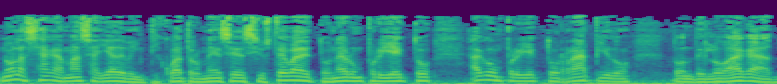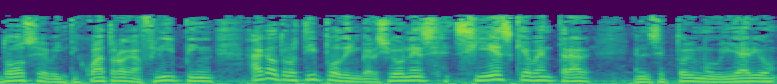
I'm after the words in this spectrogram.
no las haga más allá de 24 meses. Si usted va a detonar un proyecto, haga un proyecto rápido, donde lo haga 12, 24, haga flipping, haga otro tipo de inversiones, si es que va a entrar en el sector inmobiliario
